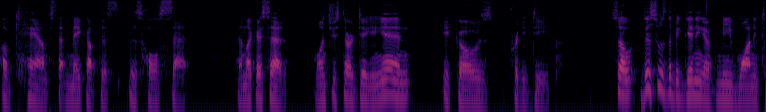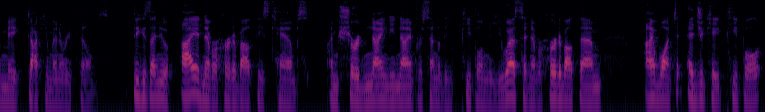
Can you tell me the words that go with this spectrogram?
of camps that make up this, this whole set. And like I said, once you start digging in, it goes pretty deep. So this was the beginning of me wanting to make documentary films because I knew if I had never heard about these camps, I'm sure 99% of the people in the US had never heard about them. I want to educate people,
